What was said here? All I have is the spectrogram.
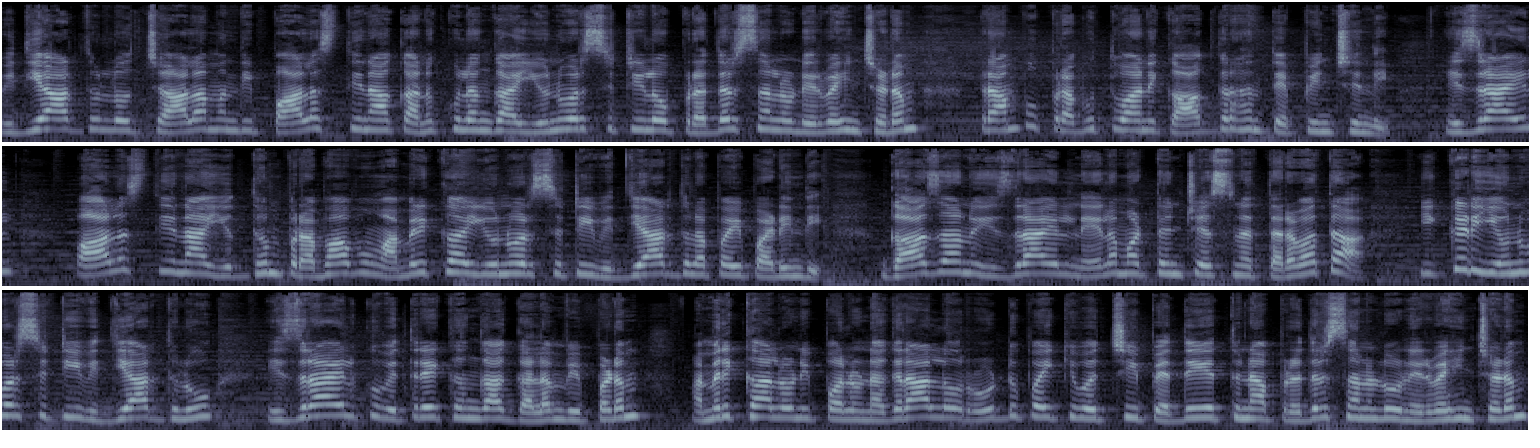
విద్యార్థుల్లో చాలామంది పాలస్తీనాకు అనుకూలంగా యూనివర్సిటీలో ప్రదర్శనలు నిర్వహించడం ట్రంప్ ప్రభుత్వానికి ఆగ్రహం తెప్పించింది. ఇజ్రాయెల్ పాలస్తీనా యుద్ధం ప్రభావం అమెరికా యూనివర్సిటీ విద్యార్థులపై పడింది. గాజాను ఇజ్రాయెల్ నేలమట్టం చేసిన తర్వాత ఇక్కడి యూనివర్సిటీ విద్యార్థులు ఇజ్రాయెల్కు వ్యతిరేకంగా గలం విప్పడం అమెరికాలోని పలు నగరాల్లో రోడ్డుపైకి వచ్చి పెద్ద ఎత్తున ప్రదర్శనలు నిర్వహించడం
